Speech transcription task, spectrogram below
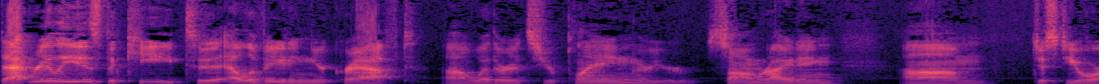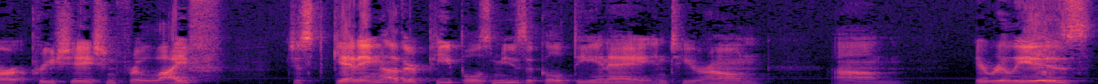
that really is the key to elevating your craft, uh, whether it's your playing or your songwriting, um, just your appreciation for life, just getting other people's musical DNA into your own. Um, it really is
